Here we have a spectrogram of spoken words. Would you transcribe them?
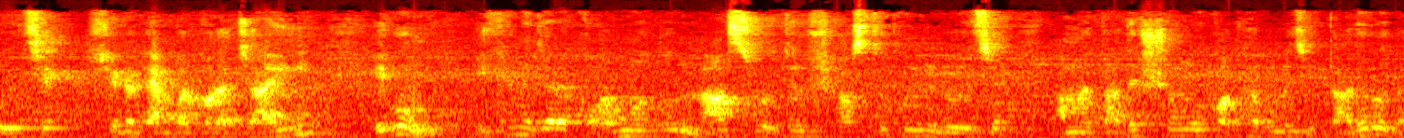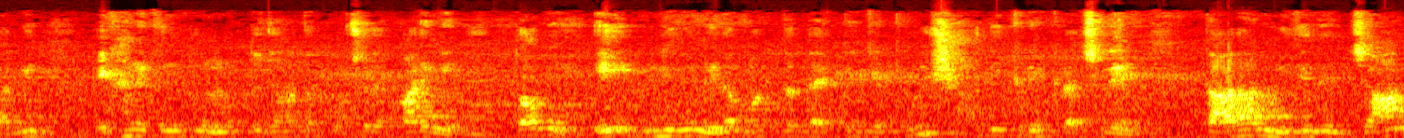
রয়েছে, সেটা ট্যাম্পার করা যায়নি এবং এখানে যারা কর্মরত নার্স রয়েছেন, স্বাস্থ্যকর্মী রয়েছেন, আমরা তাদের সঙ্গে কথা বলেছি, তাদেরও দাবি এখানে কিন্তু উন্নত জনতা পৌঁছতে পারেনি। তবে এই বিল্ডিংয়ের নিরাপত্তার দায়িত্বে যে পুলিশ আধিকারিকরা ছিলেন, তারা নিজেদের যান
